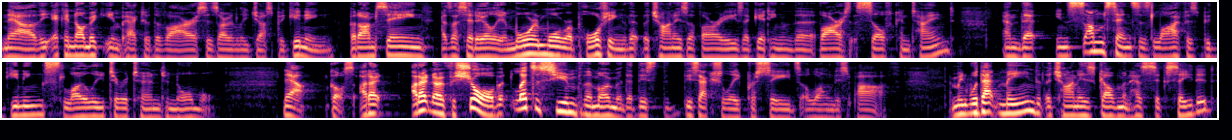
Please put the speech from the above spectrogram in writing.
Now, the economic impact of the virus is only just beginning, but I'm seeing, as I said earlier, more and more reporting that the Chinese authorities are getting the virus itself contained, and that in some senses life is beginning slowly to return to normal. Now, of I don't I don't know for sure, but let's assume for the moment that this this actually proceeds along this path. I mean, would that mean that the Chinese government has succeeded?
